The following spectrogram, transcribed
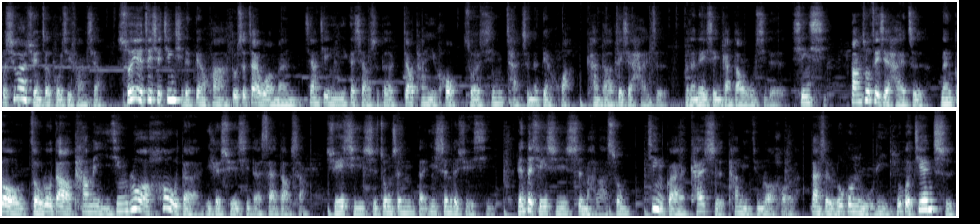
我希望选择国际方向。所有这些惊喜的变化，都是在我们将近一个小时的交谈以后所新产生的变化。看到这些孩子，我的内心感到无比的欣喜。帮助这些孩子能够走入到他们已经落后的一个学习的赛道上。”学习是终身的一生的学习，人的学习是马拉松。尽管开始他们已经落后了，但是如果努力，如果坚持，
